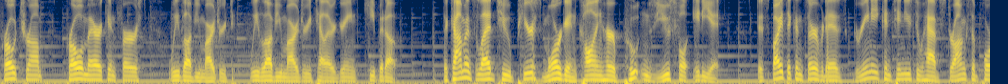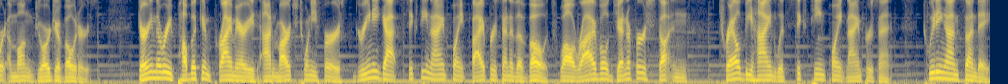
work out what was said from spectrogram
pro Trump, pro American first. We love you, Marjorie. We love you, Marjorie Taylor Greene. Keep it up. The comments led to Piers Morgan calling her Putin's useful idiot. Despite the conservatives, Greene continues to have strong support among Georgia voters. During the Republican primaries on March 21st, Greene got 69.5% of the votes, while rival Jennifer Stutton trailed behind with 16.9%. Tweeting on Sunday,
